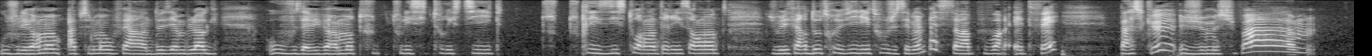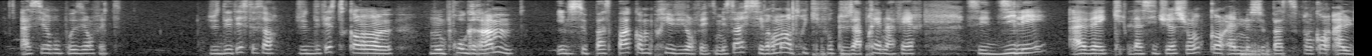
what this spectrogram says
où je voulais vraiment absolument vous faire un deuxième vlog où vous avez vraiment tous les sites touristiques, tout- toutes les histoires intéressantes. Je voulais faire d'autres villes et tout. Je sais même pas si ça va pouvoir être fait parce que je me suis pas euh, assez reposée en fait. Je déteste ça. Je déteste quand euh, mon programme il se passe pas comme prévu en fait. Mais ça c'est vraiment un truc qu'il faut que j'apprenne à faire. C'est dealer avec la situation quand elle ne se passe quand elle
